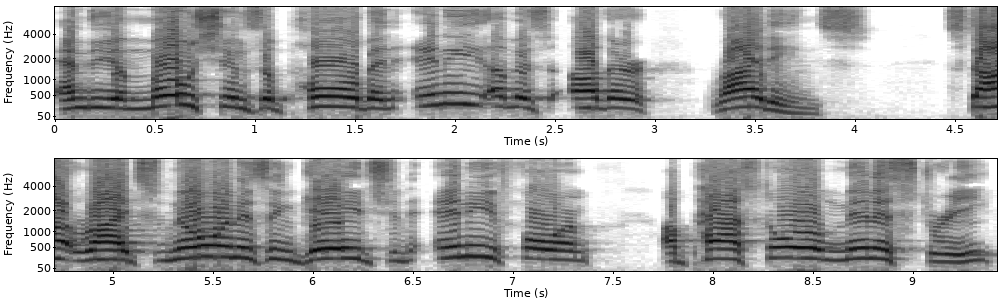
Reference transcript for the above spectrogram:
and the emotions of Paul than any of his other writings. Stott writes, No one is engaged in any form of pastoral ministry,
